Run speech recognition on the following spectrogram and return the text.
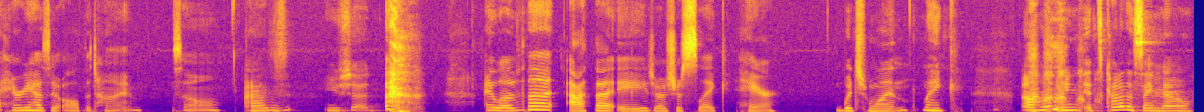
Harry has it all the time. So As you should. I love that at that age, I was just like, hair. Which one? Like, Uh-huh. I mean, it's kind of the same now.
